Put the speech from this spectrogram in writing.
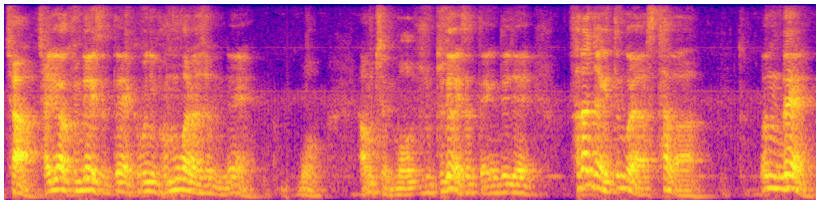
자, 자기가 군대에 있을 때 그분이 법무관 하셨는데 뭐 아무튼 뭐 무슨 부대가 있었대. 근데 이제 사단장이 뜬 거야 스타가 떴는데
